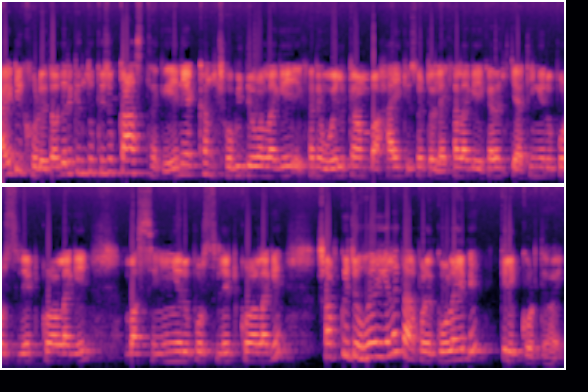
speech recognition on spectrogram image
আইডি খোলে, তাদের কিন্তু কিছু কাজ থাকে। এনে একখান ছবি দেওয়া লাগে, এখানে ওয়েলকাম বা হাই কিছু একটা লেখা লাগে, এখানে চ্যাটিংয়ের উপর সিলেক্ট করা লাগে বা সিঙ্গিংয়ের উপর সিলেক্ট করা লাগে। সব কিছু হয়ে গেলে তারপরে গো লাইভে ক্লিক করতে হয়।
